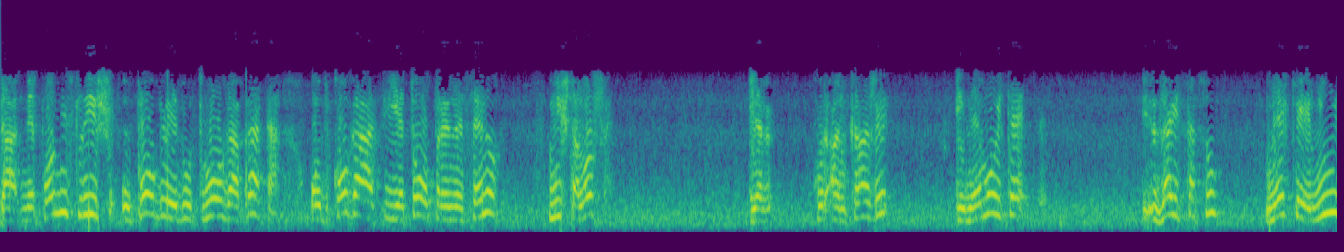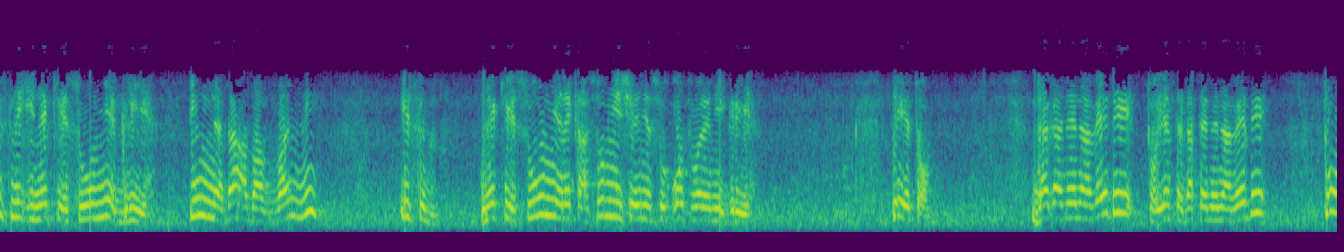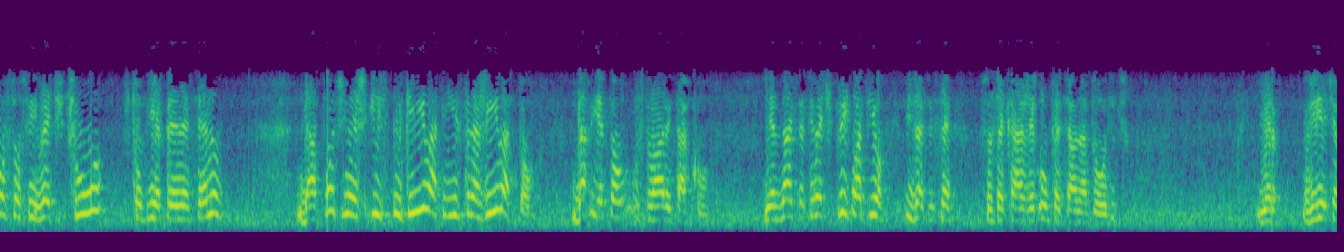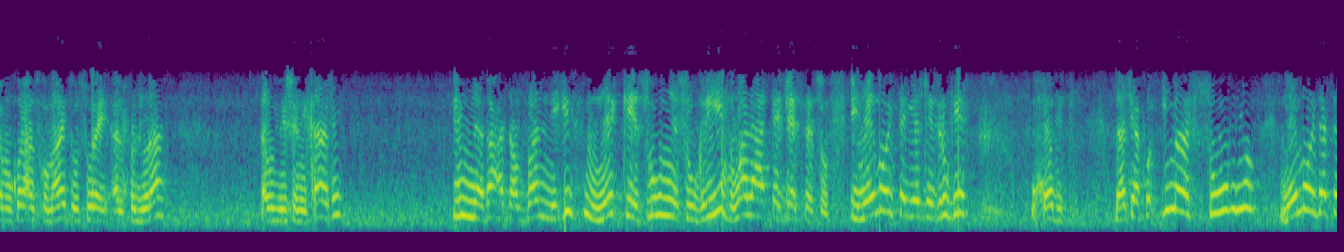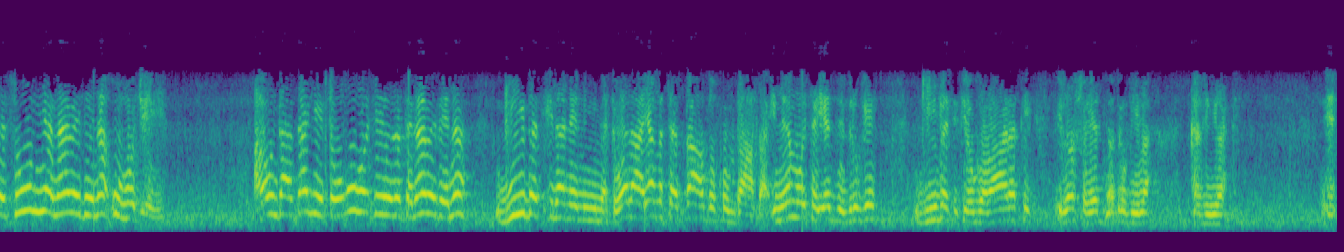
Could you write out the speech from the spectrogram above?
da ne pomisliš u pogledu tvoga brata od koga ti je to preneseno ništa loše. Jer Kur'an kaže i nemojte zaista su neke misli i neke sumnje grije. Inne ba'da vanni ism. Neke sumnje, neka sumnjičenje su otvoreni grije. Peto, da ga ne navede, to jeste da te ne navede, to što si već čuo, što bi je preneseno, da počneš ispitivati i istraživati to, da li je to u stvari tako. Jer znači da si već prihvatio i da si se, što se kaže, upecao na tu udicu. Jer vidjet ćemo u Koranskom majtu u suraj Al-Hudurat, da uzvišeni kaže, inne ba'da zanni ism neke sumnje su grijeh wala te džesesu. I nemojte jedne druge uhoditi. Znači ako imaš sumnju nemoj da te sumnja navede na uhođenje. A onda dalje to uhođenje da te navede na gibet i na nemimet. Wala javate ba'dukum ba'da. I nemojte jedne druge gibetiti, ugovarati i lošo jedno drugima kazivati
